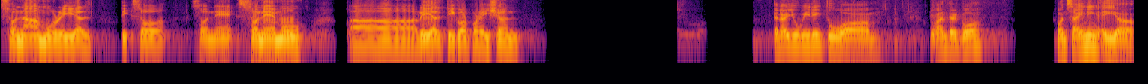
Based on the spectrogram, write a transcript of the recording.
Sonamu Realty so Sone Sonemu ah, Realty Corporation. And are you willing to um, to undergo on signing a uh,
